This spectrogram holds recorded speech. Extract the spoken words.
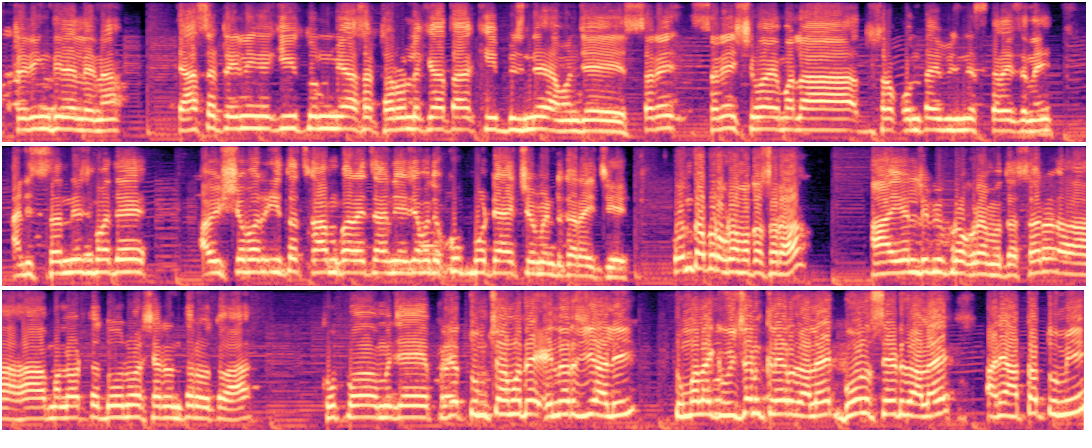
ट्रेनिंग दिलेले ना ते असं ट्रेनिंग आहे की इथून मी असं ठरवलं की आता की बिझनेस म्हणजे सने सनेशिवाय मला दुसरा कोणताही बिझनेस करायचा नाही. आणि सनेजमध्ये आयुष्यभर इथंच काम करायचं आणि याच्यामध्ये खूप मोठे अचिव्हमेंट करायची कोणता प्रोग्राम होता सर हा? हा एल डी पी प्रोग्राम होता सर. हा मला वाटतं दोन वर्षानंतर होतो हा. खूप म्हणजे म्हणजे तुमच्यामध्ये एनर्जी आली तुम्हाला एक विजन क्लिअर झालंय गोल सेट झालाय आणि आता तुम्ही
